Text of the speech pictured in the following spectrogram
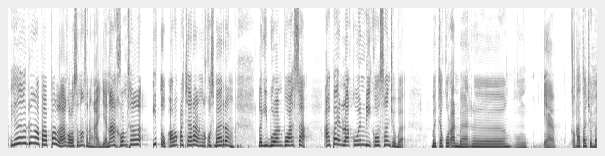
Ya udah nggak apa-apa lah kalau senang-senang aja. Nah kalau misalnya itu orang pacaran ngekos bareng lagi bulan puasa apa yang dilakuin di kosan coba? Baca Quran bareng. Hmm, ya kalau Apa baca- coba?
